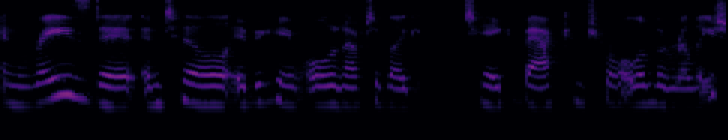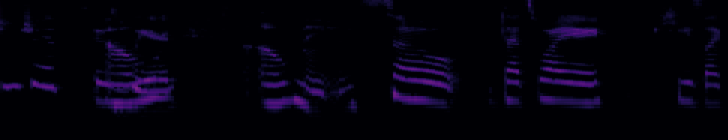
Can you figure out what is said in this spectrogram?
and raised it until it became old enough to like take back control of the relationship. It was Oh. weird. Oh man. So that's why he's like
